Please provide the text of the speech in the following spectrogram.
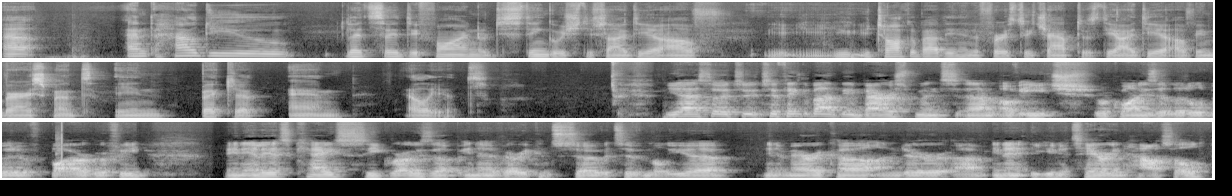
Uh, and how do you, let's say, define or distinguish this idea of you, you, you talk about it in the first two chapters, the idea of embarrassment in Beckett and Eliot. Yeah, so to, to think about the embarrassment um, of each requires a little bit of biography. In Eliot's case, he grows up in a very conservative milieu in America under um, in a Unitarian household,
